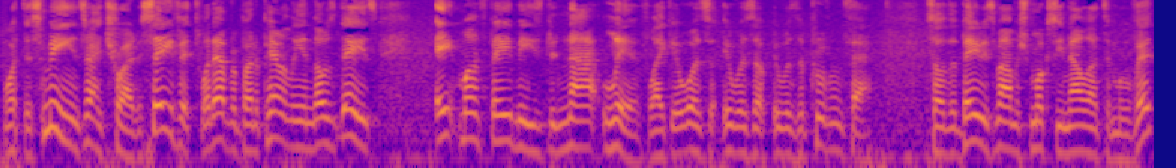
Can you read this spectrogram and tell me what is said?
what this means. I try to save it, whatever. But apparently, in those days, eight month babies did not live. Like it was, it was a, it was a proven fact. So the baby's mamish muksi not allowed to move it.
